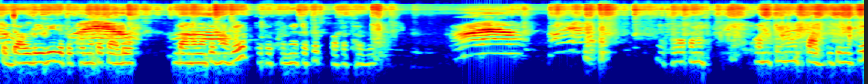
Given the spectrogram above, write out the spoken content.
তো জাল দিয়ে দিই, যতক্ষণ এটা কালো দানা মতন হবে, ততক্ষণ এটাকে পাকাতে হবে। কোনো কন্টিনিউ পাত দিতে দিতে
